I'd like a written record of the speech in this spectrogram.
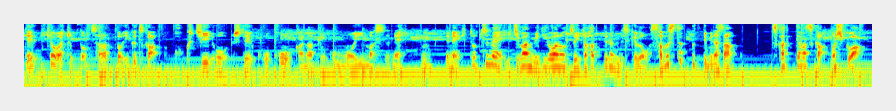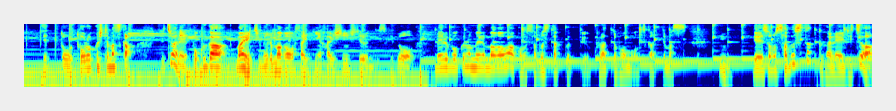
で、今日はちょっとさらっといくつか告知をしておこうかなと思いますね。うん。でね、一つ目、一番右側のツイート貼ってるんですけど、サブスタックって皆さん使ってますか？もしくは、えっと、登録してますか？実はね、僕が毎日メルマガを最近配信してるんですけど、メール僕のメルマガはこのサブスタックっていうプラットフォームを使ってます。うん。で、そのサブスタックがね、実は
